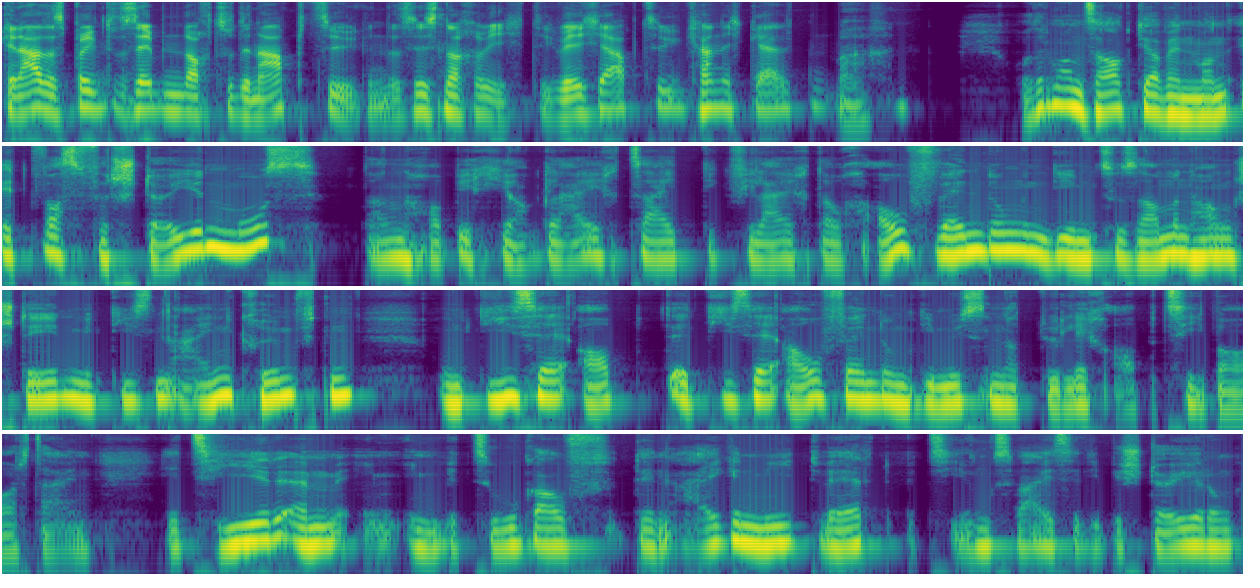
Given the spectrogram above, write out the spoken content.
Genau, das bringt uns eben noch zu den Abzügen. Das ist noch wichtig. Welche Abzüge kann ich geltend machen? Oder man sagt ja, wenn man etwas versteuern muss, dann habe ich ja gleichzeitig vielleicht auch Aufwendungen, die im Zusammenhang stehen mit diesen Einkünften. Und diese, Ab äh, diese Aufwendungen, die müssen natürlich abziehbar sein. Jetzt hier ähm, in, Bezug auf den Eigenmietwert beziehungsweise die Besteuerung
